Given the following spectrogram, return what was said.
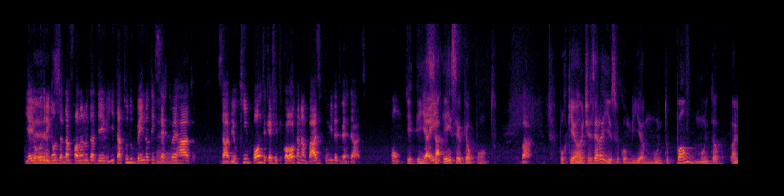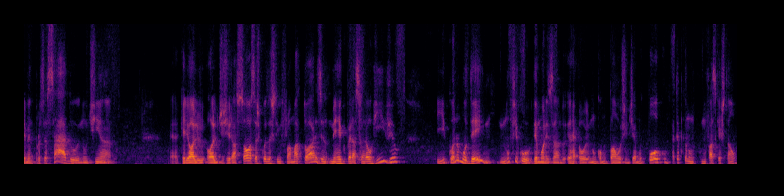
E aí é, o Rodrigão sim. já tá falando da dele. E tá tudo bem, não tem certo é. ou errado. Sabe? O que importa é que a gente coloca na base comida de verdade. Ponto. E, e aí... Esse é o que é o ponto. Vá. Porque antes era isso, eu comia muito pão, muito alimento processado, não tinha é, aquele óleo, óleo de girassol, essas coisas inflamatórias, minha recuperação era horrível. E quando eu mudei, não fico demonizando. Eu, eu, não como pão hoje em dia, é muito pouco, até porque eu não, não faço questão.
